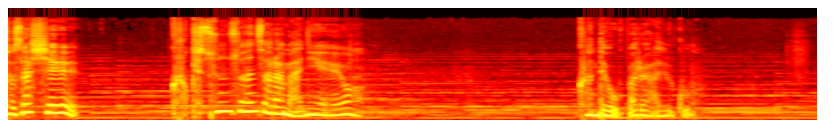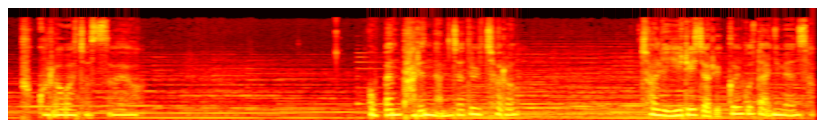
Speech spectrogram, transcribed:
저 사실 그렇게 순수한 사람 아니에요. 그런데 오빠를 알고 부끄러워졌어요. 오빤 다른 남자들처럼 절 이리저리 끌고 다니면서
